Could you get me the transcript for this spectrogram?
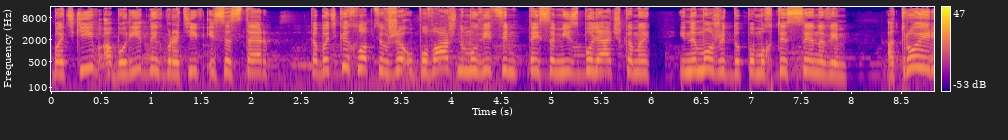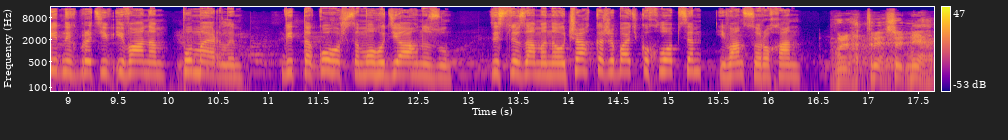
батьків або рідних братів і сестер. Та батьки хлопців вже у поважному віці та й самі з болячками і не можуть допомогти синові. А троє рідних братів Івана померли від такого ж самого діагнозу. Зі сльозами на очах, каже батько хлопця Іван Сорохан. Вже три сини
